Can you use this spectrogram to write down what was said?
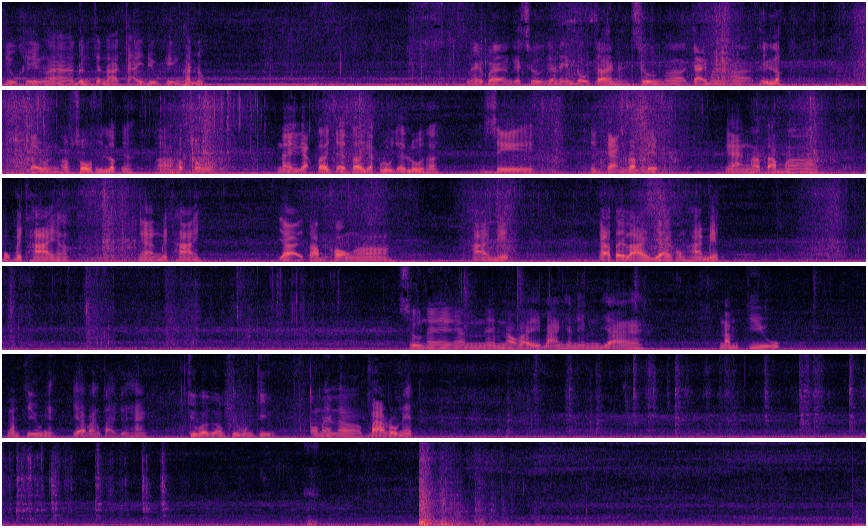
điều khiển là đứng trên đó chạy điều khiển hết luôn. Nay về cái sườn cho anh em độ chế này sườn à, chạy bằng à, thủy lực. Chạy bằng hộp số thủy lực nha. Đó, hộp số. Này gạt tới chạy tới gạt lui chạy lui thôi. Xe tình trạng rất đẹp. Ngang nó tầm à, một mét hai ha. Ngang mét hai. Dài tầm khoảng 2 mét. Cả tay lái dài khoảng 2 mét. Sườn này anh em nào lấy bán cho anh em giá 5 triệu 5 triệu nha giá bán tại cửa hàng chưa bao gồm phí vận chuyển. Con này là Baronet.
